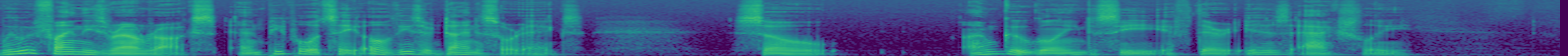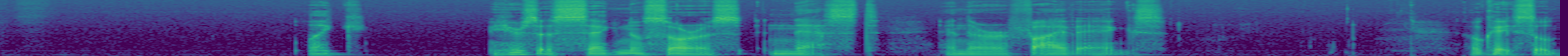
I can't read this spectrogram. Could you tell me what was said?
we would find these round rocks and people would say, "Oh, these are dinosaur eggs." So I'm googling to see if there is actually like here's a Segnosaurus nest and there are five eggs. Okay, so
